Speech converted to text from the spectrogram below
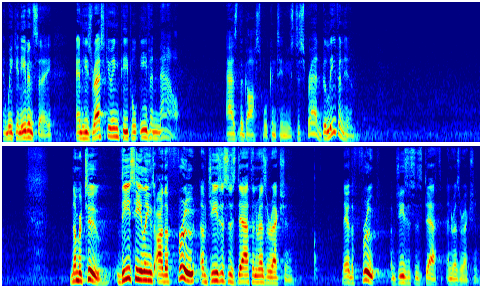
And we can even say, and he's rescuing people even now as the gospel continues to spread. Believe in him. Number two, these healings are the fruit of Jesus' death and resurrection. They are the fruit of Jesus' death and resurrection.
